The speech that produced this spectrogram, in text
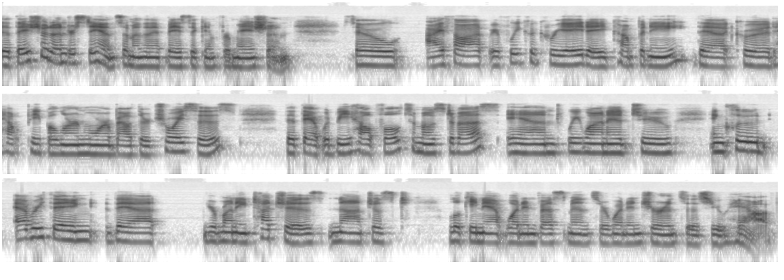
that they should understand some of that basic information. So I thought if we could create a company that could help people learn more about their choices, that that would be helpful to most of us. And we wanted to include everything that your money touches, not just looking at what investments or what insurances you have.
